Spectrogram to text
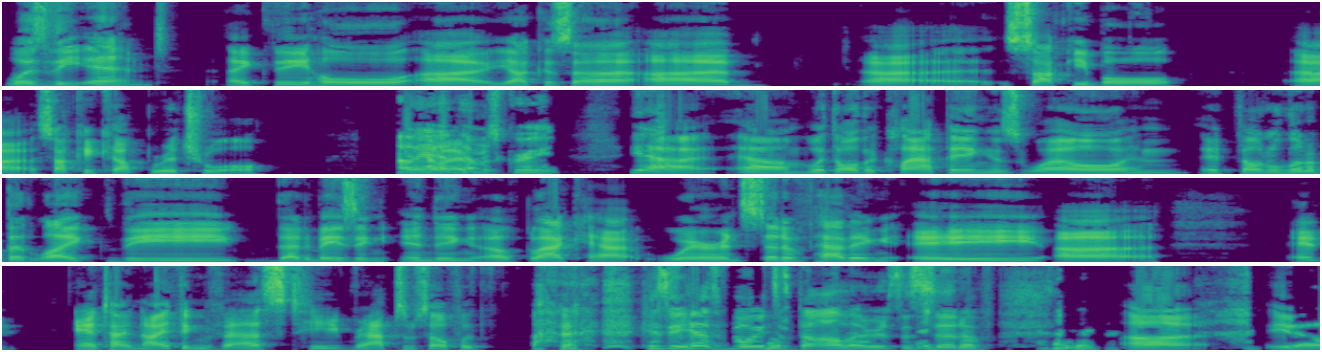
was the end. Like the whole uh, Yakuza uh, uh, sake bowl, uh, sake cup ritual. oh yeah, that was great. Yeah, um, with all the clapping as well, and it felt a little bit like the that amazing ending of Blackhat, where instead of having a uh, an anti knifing vest, he wraps himself with because he has millions of dollars instead of uh, you know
